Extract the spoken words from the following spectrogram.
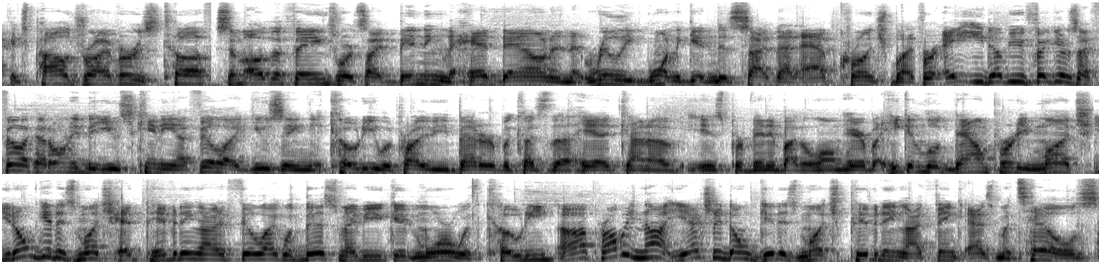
package pile driver is tough. Some other things where it's like bending the head down and really wanting to get inside that ab crunch. But for AEW figures, I feel like I don't need to use Kenny. I feel like using Cody would probably be better because the head kind of is prevented by the long hair, but he can look down pretty much. You don't get as much head pivoting, I feel like, with this. Maybe you get more with Cody. Uh, probably not. You actually don't get as much pivoting, I think, as Mattel's,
